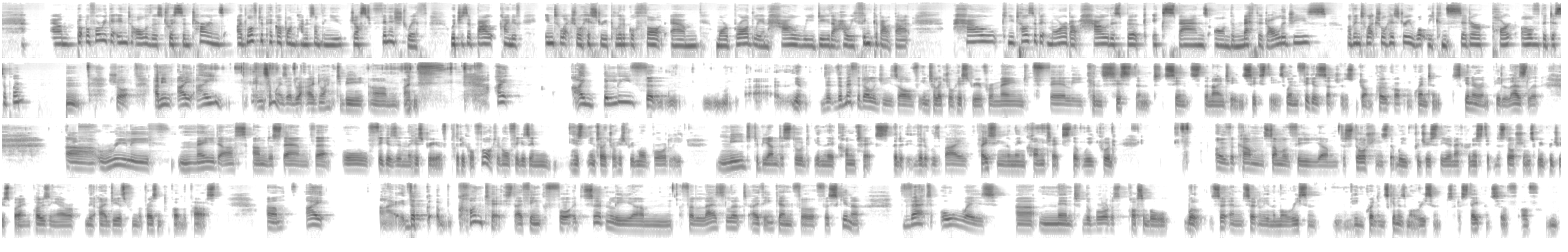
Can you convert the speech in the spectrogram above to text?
Um, but before we get into all of those twists and turns, I'd love to pick up on kind of something you just finished with, which is about kind of intellectual history, political thought um, more broadly, and how we do that, how we think about that. How can you tell us a bit more about how this book expands on the methodologies of intellectual history, what we consider part of the discipline? Mm, sure. I mean, I, I, in some ways, I'd, li- I'd like to be. Um, I I believe that you know the, the, methodologies of intellectual history have remained fairly consistent since the 1960s, when figures such as John Pocock and Quentin Skinner and Peter Laslett uh, really made us understand that all figures in the history of political thought and all figures in his intellectual history more broadly need to be understood in their context, that it, that it was by placing them in context that we could overcome some of the um, distortions that we produce, the anachronistic distortions we produce by imposing our the ideas from the present upon the past. Um, I, I, the context, I think, for certainly um, for Laslett, I think, and for for Skinner, that always uh, meant the broadest possible, well, and certainly in the more recent, in Quentin Skinner's more recent sort of statements of, of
